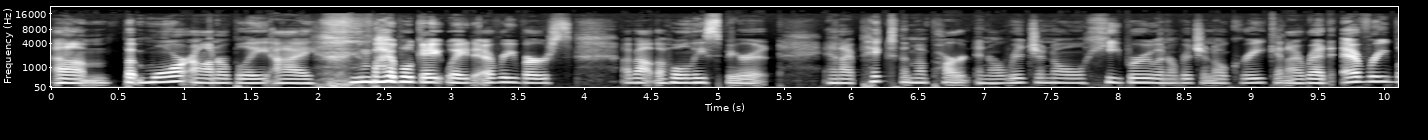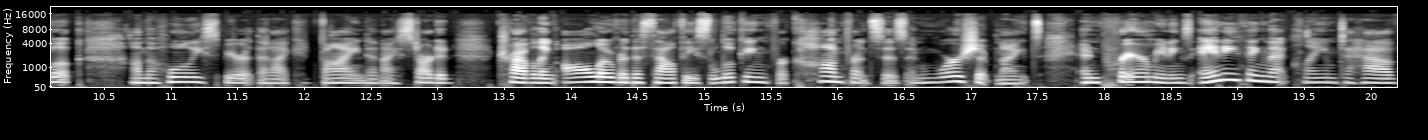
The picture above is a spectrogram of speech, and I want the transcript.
Um, but more honorably, I Bible gatewayed every verse about the Holy Spirit and I picked them apart in original Hebrew and original Greek. And I read every book on the Holy Spirit that I could find. And I started traveling all over the Southeast looking for conferences and worship nights and prayer meetings, anything that claimed to have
